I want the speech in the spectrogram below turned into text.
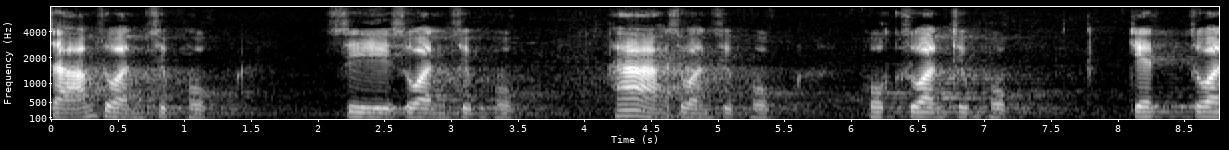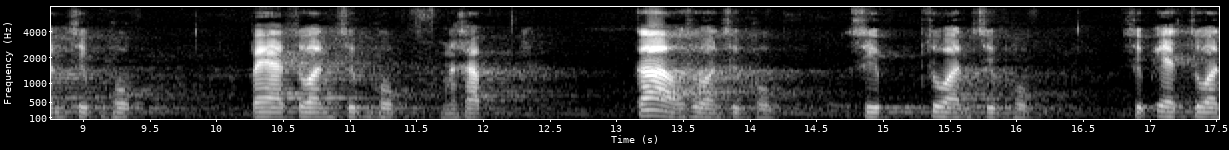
3 ส่วน 16 4 ส่วน 16 5 ส่วน 16 6 ส่วน 16 7 ส่วน 16 8 ส่วน 16 นะครับ 9 ส่วน 16 10 ส่วน 16 11 ส่วน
